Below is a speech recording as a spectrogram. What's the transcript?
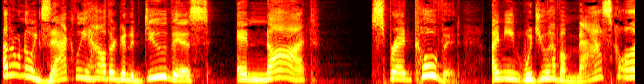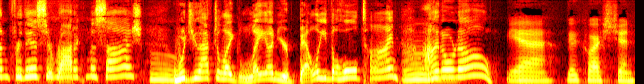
I don't know exactly how they're going to do this and not spread COVID. I mean, would you have a mask on for this erotic massage? Hmm. Would you have to like lay on your belly the whole time? Hmm. I don't know. Yeah, good question.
